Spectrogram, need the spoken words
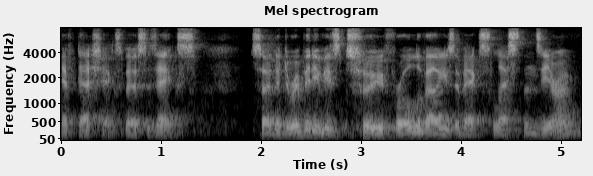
f dash x versus x. So the derivative is 2 for all the values of x less than 0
